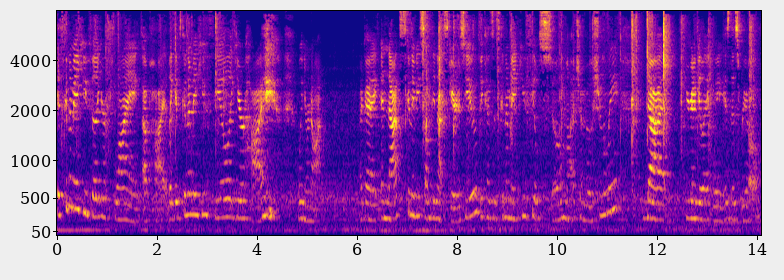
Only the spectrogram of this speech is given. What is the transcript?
It's gonna make you feel like you're flying up high. Like it's gonna make you feel like you're high when you're not okay? And that's gonna be something that scares you because it's gonna make you feel so much emotionally that you're gonna be like, wait, is this real?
